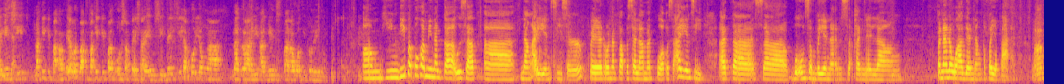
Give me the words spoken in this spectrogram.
INC? Nakikipa, ah, meron ba pakikipag-usap kayo sa INC? Dahil sila po yung ah, nag-rally against para wag ituloy yung. Um, hindi pa po kami nagkausap ah, ng INC, sir. Pero nagpapasalamat po ako sa INC at ah, sa buong sambayanan sa kanilang pananawagan ng kapayapaan. Ma'am,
